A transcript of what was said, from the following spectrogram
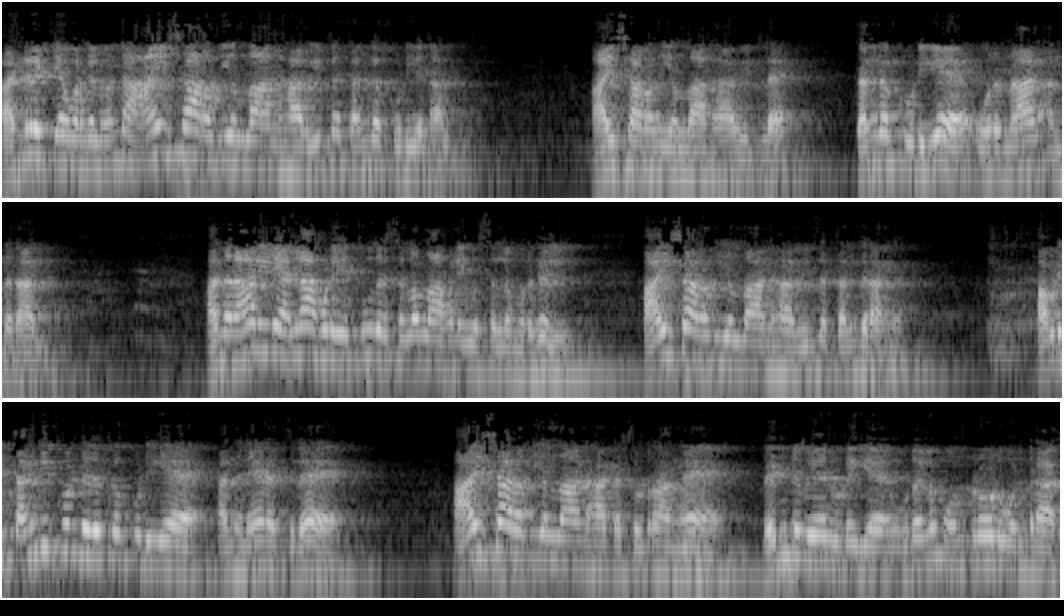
அன்றைக்கு அவர்கள் வந்து ஆயிஷா ரதி அல்லான்ஹா வீட்டில் தங்கக்கூடிய நாள். ஆயிஷா ரதி அல்லான்ஹா வீட்டில் தங்கக்கூடிய ஒரு நாள் அந்த நாள். அந்த நாளிலே அல்லாஹுடைய தூதர் செல்லல்லாஹ் அலைவ செல்லும் அவர்கள் ஆயிஷா ரதி அல்லான்ஹா வீட்டில் தங்குறாங்க. அப்படி தங்கி கொண்டு இருக்கக்கூடிய அந்த நேரத்தில் ஆயிஷா ரதி அல்லான்ஹாட்ட சொல்றாங்க ரெண்டு பேருடைய உடலும் ஒன்றோடு ஒன்றாக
